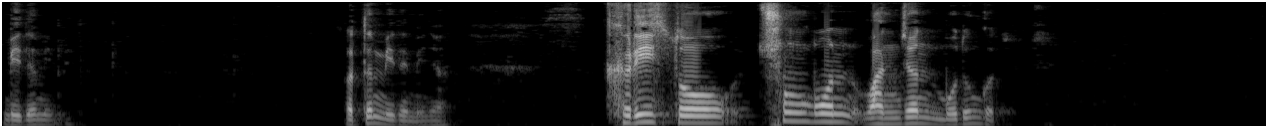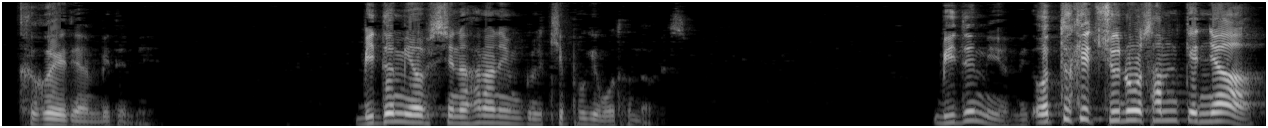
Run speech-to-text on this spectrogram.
믿음입니다. 어떤 믿음이냐? 그리스도 충분 완전 모든 것. 그거에 대한 믿음이. 믿음이 없이는 하나님을 기쁘게 못한다 그랬습니다. 믿음이에요. 어떻게 주로 삼겠냐?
